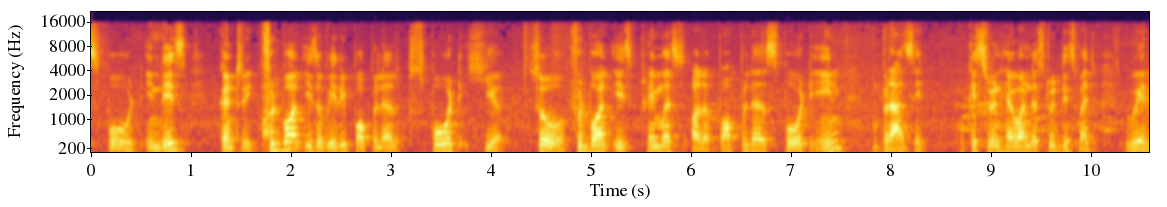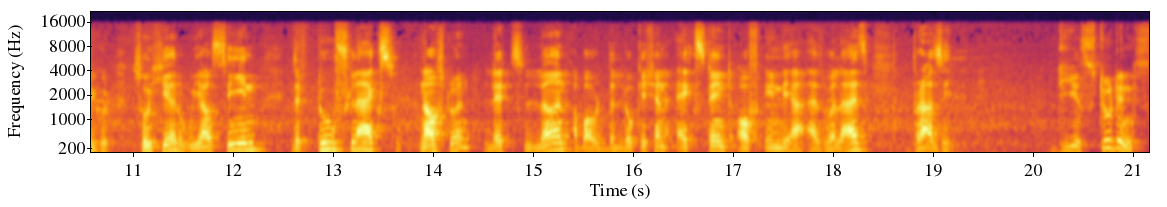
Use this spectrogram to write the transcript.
sport in this country. Football is a very popular sport here. So football is famous or a popular sport in Brazil. Okay, students have understood this much? Very good. So here we have seen the two flags. Now student, let's learn about the location extent of India as well as Brazil. Dear students,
